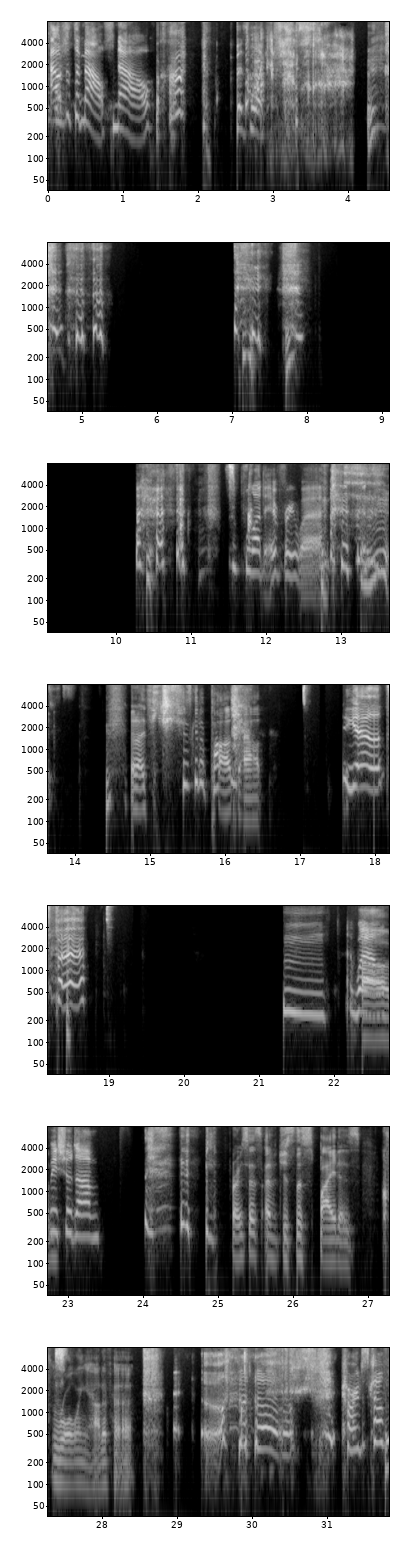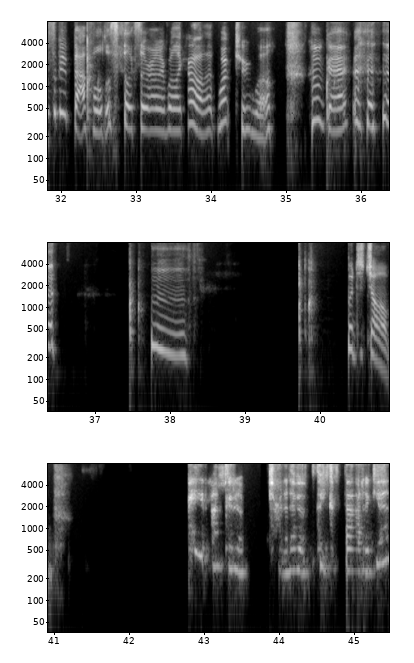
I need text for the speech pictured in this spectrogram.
Out of the mouth now. There's more like. There's blood everywhere. and I think she's just going to pass out. Yeah, that's fair. Hmm. Well, Um, we should um. Process of just the spiders crawling out of her. Karen just kind of looks a bit baffled as he looks around and we're like, oh, that worked too well. Okay. hmm. Good job. Wait, I'm gonna try to never think of that again.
